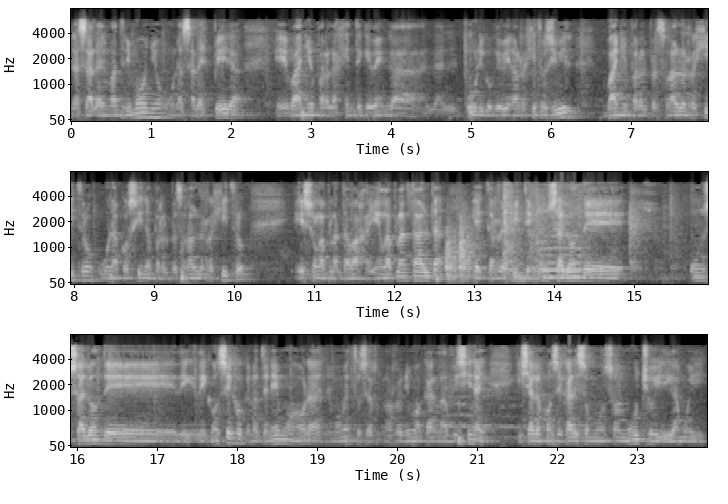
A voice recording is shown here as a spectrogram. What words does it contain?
la sala de matrimonio, una sala de espera, eh, baño para la gente que venga, el público que viene al registro civil, baño para el personal del registro, una cocina para el personal del registro, eso en la planta baja. Y en la planta alta, este, repite, un salón de un salón de, de, consejo que no tenemos ahora, en el momento nos reunimos acá en la oficina y, ya los concejales somos, son muchos y digamos y,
